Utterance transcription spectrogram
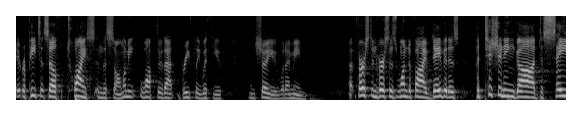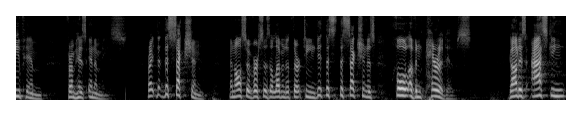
It repeats itself twice in this psalm. Let me walk through that briefly with you and show you what I mean. Uh, first, in verses 1 to 5, David is petitioning God to save him from his enemies. Right? This section, and also verses 11 to 13, this, this section is full of imperatives. God is asking,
